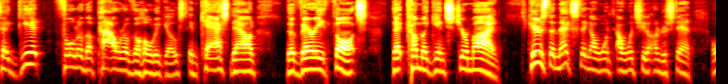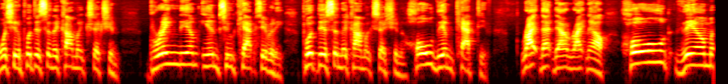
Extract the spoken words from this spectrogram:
to get full of the power of the Holy Ghost and cast down the very thoughts that come against your mind. Here's the next thing I want I want you to understand. I want you to put this in the comment section. Bring them into captivity. Put this in the comment section. Hold them captive. Write that down right now. Hold them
